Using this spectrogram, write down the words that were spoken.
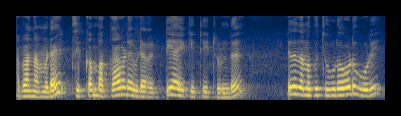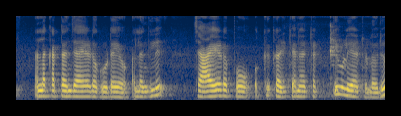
അപ്പോൾ നമ്മുടെ ചിക്കൻ പക്കാവട ഇവിടെ റെഡിയായി കിട്ടിയിട്ടുണ്ട്. ഇത് നമുക്ക് ചൂടോടുകൂടി നല്ല കട്ടൻ ചായയുടെ കൂടെയോ അല്ലെങ്കിൽ ചായയുടെ ഒപ്പോ ഒക്കെ കഴിക്കാനായിട്ട് അടിപൊളിയായിട്ടുള്ളൊരു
